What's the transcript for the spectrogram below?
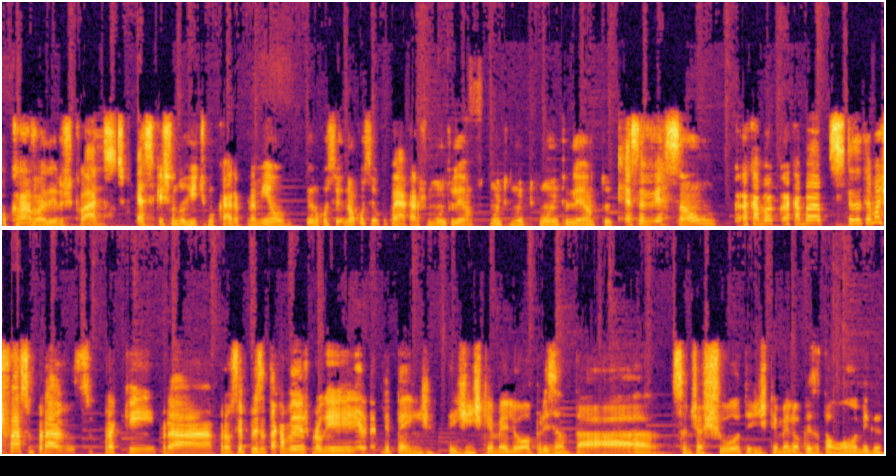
o Cavaleiros Clássicos é essa questão do ritmo, cara. Pra mim, eu, eu não, consigo, não consigo acompanhar, cara. Acho muito lento. Muito, muito, muito lento. Essa versão acaba, acaba sendo até mais fácil pra, pra quem. Pra, pra você apresentar Cavaleiros pra alguém, né? Depende. Tem gente que é melhor apresentar Santia Show, tem gente que é melhor apresentar o Ômega.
